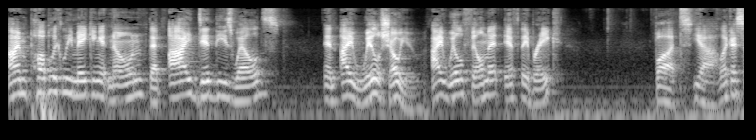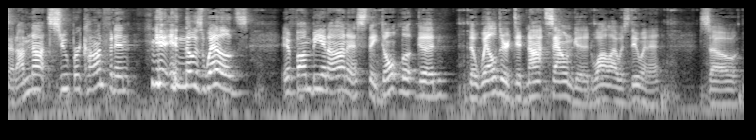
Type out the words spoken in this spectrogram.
I'm publicly making it known that I did these welds and I will show you. I will film it if they break. But yeah, like I said, I'm not super confident in those welds if I'm being honest, they don't look good. The welder did not sound good while I was doing it. So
